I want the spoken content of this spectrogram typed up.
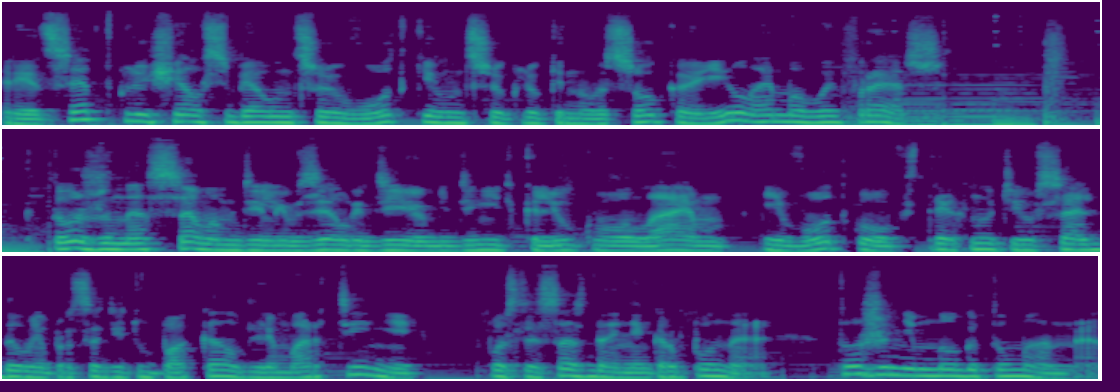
Рецепт включал в себя унцию водки, унцию клюкиного сока и лаймовый фреш. Кто же на самом деле взял идею объединить клюкву, лайм и водку, встряхнуть ее со льдом и процедить в бокал для мартини после создания гарпуна, тоже немного туманно.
